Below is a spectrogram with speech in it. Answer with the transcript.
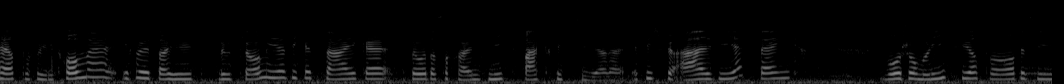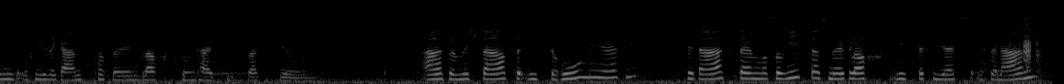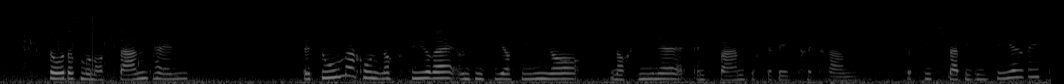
herzlich willkommen. Ich möchte euch heute die Lutschong-Übungen zeigen, so dass ihr könnt mitpraktizieren könnt. Es ist für all die gedacht, die schon mal eingeführt worden sind auf ihre ganz persönliche Gesundheitssituation. Also wir starten mit der Raumübung. Für das stehen wir so weit als möglich mit den Füßen auseinander, so dass wir noch Stand haben. Der Daumen kommt nach vorne und die vier Finger nach hinten entspannt auf den Beckenkamm. Das gibt Stabilisierung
